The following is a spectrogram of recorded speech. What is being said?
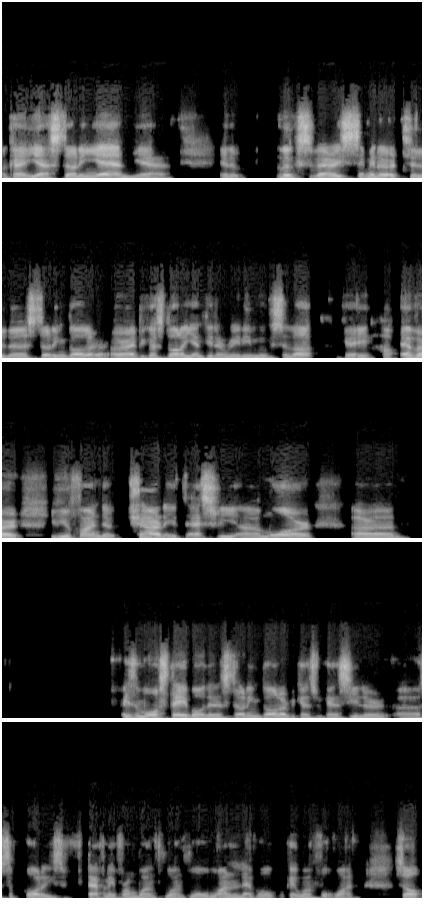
Okay, yeah, sterling yen, yeah. It looks very similar to the sterling dollar, all right, because dollar yen didn't really move a lot. Okay, however, if you find the chart, it's actually uh, more uh, is more stable than sterling dollar because you can see the uh, support is definitely from one one four one level. Okay, one four one. So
